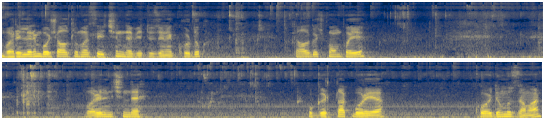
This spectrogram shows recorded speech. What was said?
Varillerin boşaltılması için de bir düzenek kurduk. Dalgıç pompayı varilin içinde bu gırtlak boruya koyduğumuz zaman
